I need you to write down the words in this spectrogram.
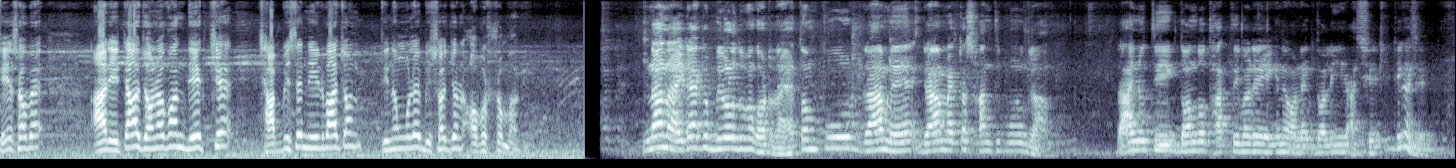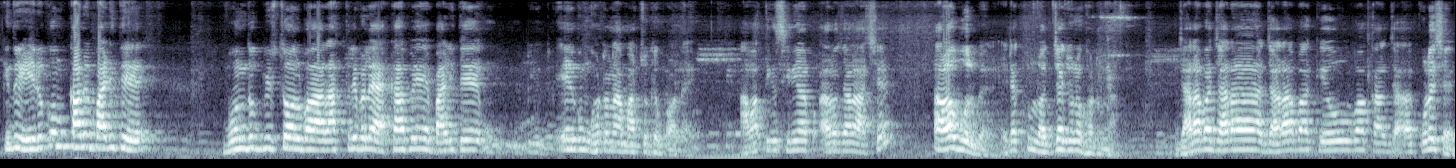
শেষ হবে। আর এটাও জনগণ দেখছে ছাব্বিশের নির্বাচন, তৃণমূলের বিসর্জন অবশ্যম্ভাবী। না না, এটা একটা বিরলতম ঘটনা। হেতমপুর গ্রামে, গ্রাম একটা শান্তিপূর্ণ গ্রাম। রাজনৈতিক দ্বন্দ্ব থাকতে পারে, এখানে অনেক দলই আছে, ঠিক আছে? কিন্তু এরকম কারোর বাড়িতে বন্দুক পিস্তল বা রাত্রিবেলা একা পেয়ে বাড়িতে এরকম ঘটনা আমার চোখে পড়ে নাই। আমার থেকে সিনিয়র আরও যারা আছে, তারাও বলবেন, এটা খুব লজ্জাজনক ঘটনা। যারা বা যারা যারা বা কেউ বা যারা করেছেন,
